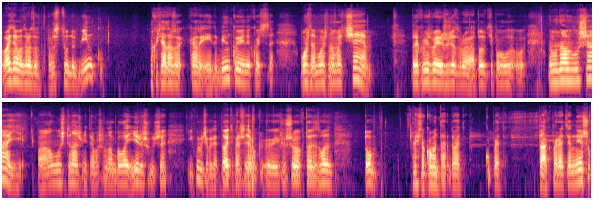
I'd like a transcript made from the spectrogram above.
давайте ми зразу просту дубінку. Ну, Хоча зразу кажу і дубінкою не хочеться. Можна, можна мечем. Буде ключ зброя і зброя, а тут, типу, ну, вона оглушає. Типа, оглушити наш, мені треба, щоб вона була і рішуча, і ключа буде. Давайте перше, я, е, якщо що, хто не згоден, то Пишіть коментар, давайте. Купити. Так, перетягни, щоб.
